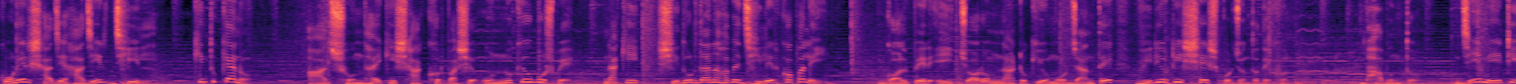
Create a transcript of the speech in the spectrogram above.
কোণের সাজে হাজির ঝিল। কিন্তু কেন? আজ সন্ধ্যায় কি স্বাক্ষর পাশে অন্য কেউ বসবে? নাকি সিঁদুরদানা হবে ঝিলের কপালেই? গল্পের এই চরম নাটকীয় মোড় জানতে ভিডিওটি শেষ পর্যন্ত দেখুন। ভাবুন তো, যে মেয়েটি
